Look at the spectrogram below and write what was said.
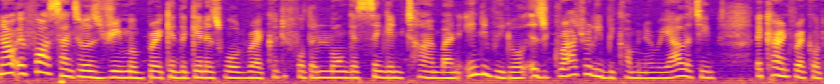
Now, Efua Asantewaa's dream of breaking the Guinness World Record for the longest singing time by an individual is gradually becoming a reality. The current record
